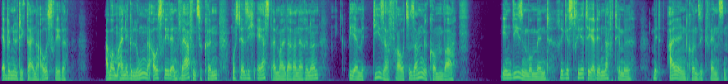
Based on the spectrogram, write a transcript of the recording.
Er benötigte eine Ausrede. Aber um eine gelungene Ausrede entwerfen zu können, musste er sich erst einmal daran erinnern, wie er mit dieser Frau zusammengekommen war. In diesem Moment registrierte er den Nachthimmel mit allen Konsequenzen.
